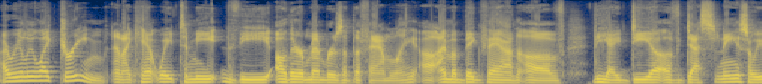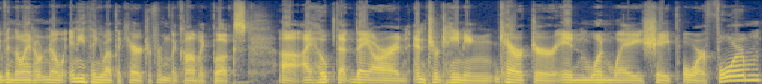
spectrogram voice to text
I really like Dream, and I can't wait to meet the other members of the family. Uh, I'm a big fan of the idea of Destiny, so even though I don't know anything about the character from the comic books, uh, I hope that they are an entertaining character in one way, shape, or form,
